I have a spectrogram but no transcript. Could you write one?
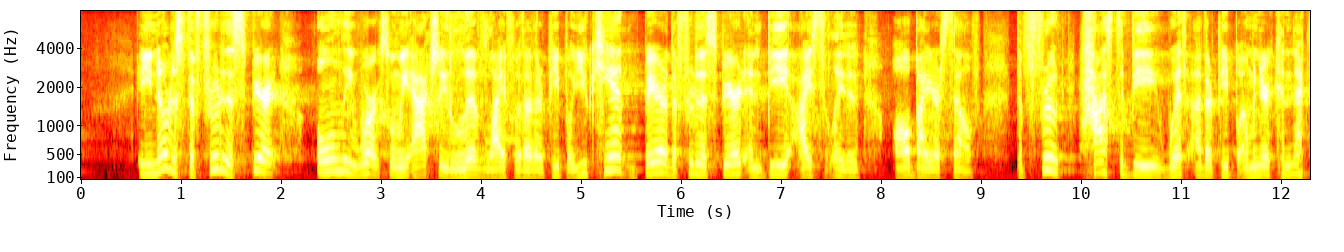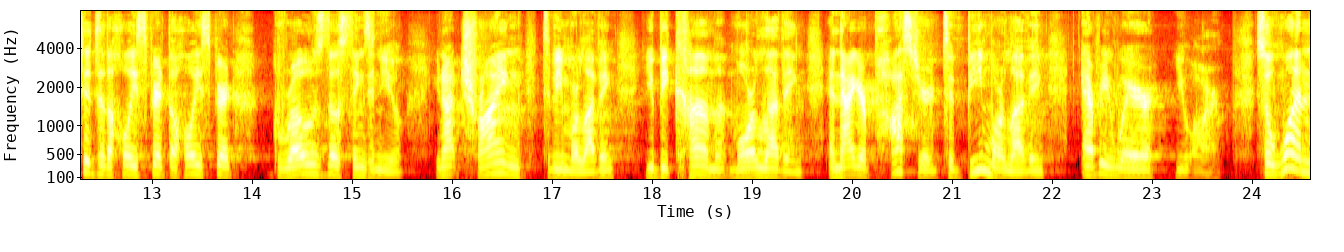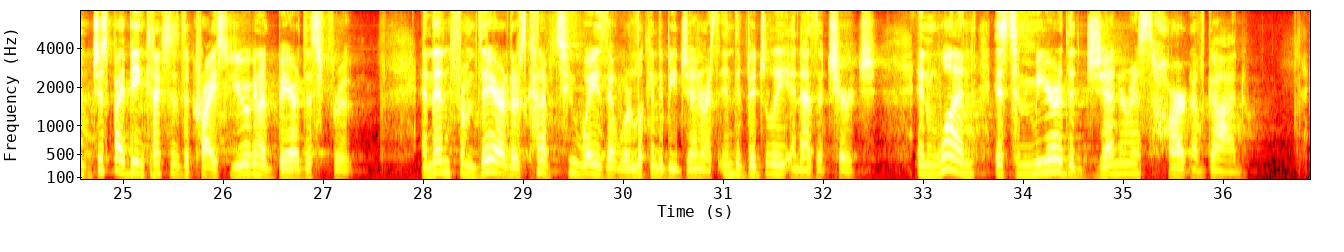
And you notice the fruit of the Spirit only works when we actually live life with other people. You can't bear the fruit of the Spirit and be isolated all by yourself. The fruit has to be with other people. And when you're connected to the Holy Spirit, the Holy Spirit grows those things in you. You're not trying to be more loving, you become more loving. And now you're postured to be more loving everywhere you are. So, one, just by being connected to the Christ, you're going to bear this fruit. And then from there, there's kind of two ways that we're looking to be generous, individually and as a church. And one is to mirror the generous heart of God.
